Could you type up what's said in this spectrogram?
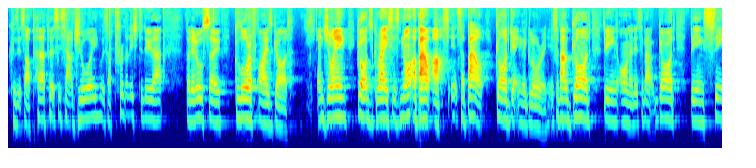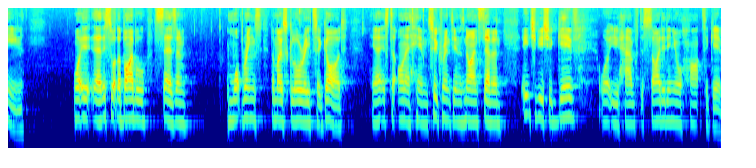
because it's our purpose, it's our joy, it's our privilege to do that, but it also glorifies God. Enjoying God's grace is not about us, it's about God getting the glory. It's about God being honored, it's about God being seen. What it, uh, this is what the Bible says, and and what brings the most glory to God yeah, is to honor Him. 2 Corinthians 9 7. Each of you should give what you have decided in your heart to give,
